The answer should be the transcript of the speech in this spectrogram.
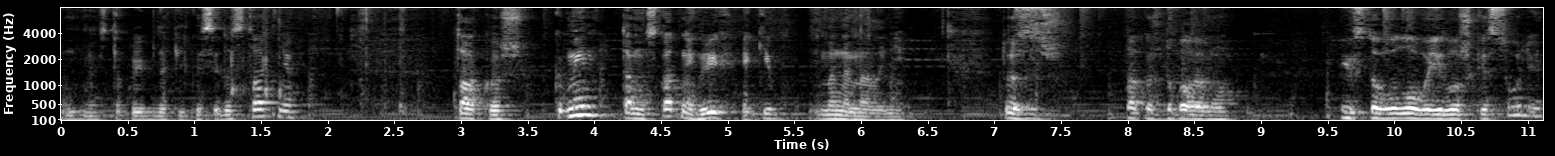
Думаю, з такої буде кількості достатньо. Також кмин та мускатний горіх, які в мене мелені. Тож, також додаємо пів столової ложки солі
